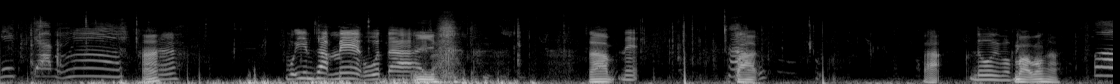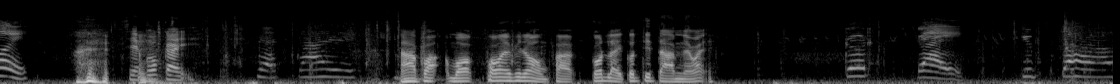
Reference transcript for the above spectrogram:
ดิจันแม่ฮะฮะหมูอิ่มซับแม่โอ้ตายอีลาบเนี่ยปากปากโดยบ่บอกบ้างค่ะโอ้ยแสบบ่ไก่แบบใจอ่าปะบอกพ่อแม่พี่น้องฝากกดไลค์กดติดตามหน่อยไว้เกิดไก่จิบตาม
